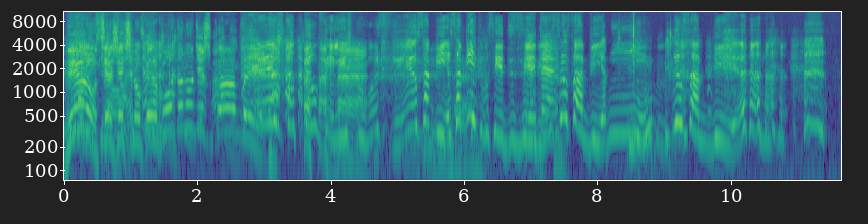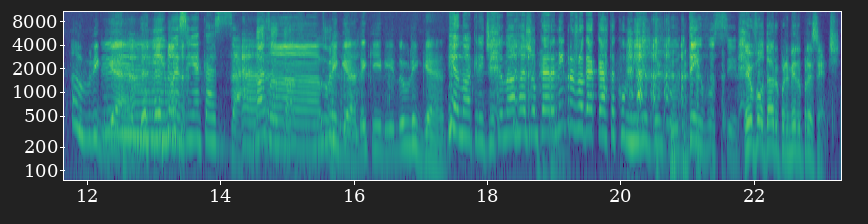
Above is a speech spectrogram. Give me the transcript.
Viram? Se a gente não pergunta, não descobre. Eu estou tão feliz por você. Eu sabia, sabia que você ia dizer Verdade. isso. Eu sabia. Hum, eu sabia. Obrigada. Minha irmãzinha casada. Ah, obrigada, querido. Obrigada. Eu não acredito, eu não arranjo um cara nem pra jogar carta comigo. Odeio você. Eu vou dar o primeiro presente.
